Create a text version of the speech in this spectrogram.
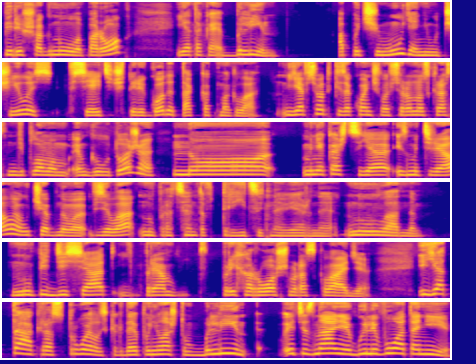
перешагнула порог, я такая, блин, а почему я не училась все эти четыре года так, как могла? Я все-таки закончила все равно с красным дипломом МГУ тоже, но мне кажется, я из материала учебного взяла, ну, процентов 30, наверное. Ну, ладно, ну, 50 прям при хорошем раскладе. И я так расстроилась, когда я поняла, что, блин, эти знания были вот они.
